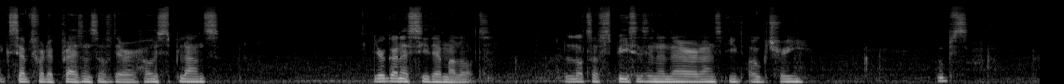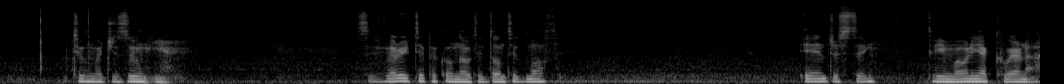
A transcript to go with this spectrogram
except for the presence of their host plants, you're gonna see them a lot. Lots of species in the Netherlands eat oak tree. Oops, too much zoom here. It's a very typical notodontid moth. Interesting. Drymonia querna.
